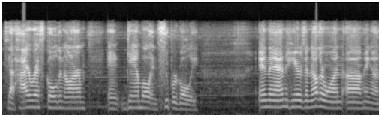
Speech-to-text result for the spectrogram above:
He's got High Risk, Golden Arm, and Gamble, and Super Goalie. And then here's another one. Um, hang on.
